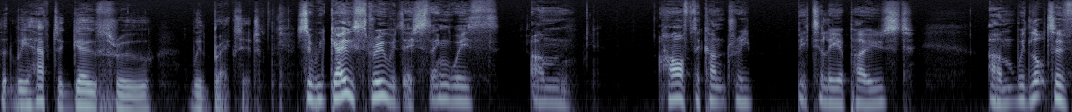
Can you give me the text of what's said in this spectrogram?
that we have to go through with Brexit. So we go through with this thing with um, half the country bitterly opposed, um, with lots of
